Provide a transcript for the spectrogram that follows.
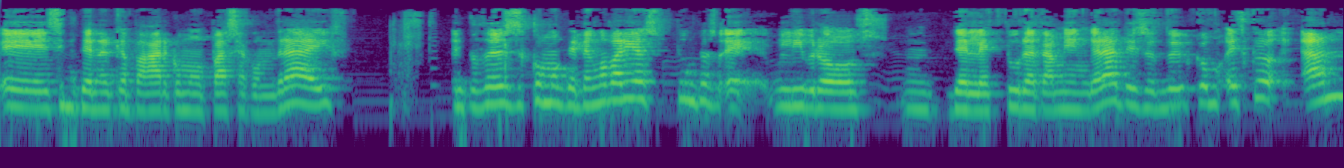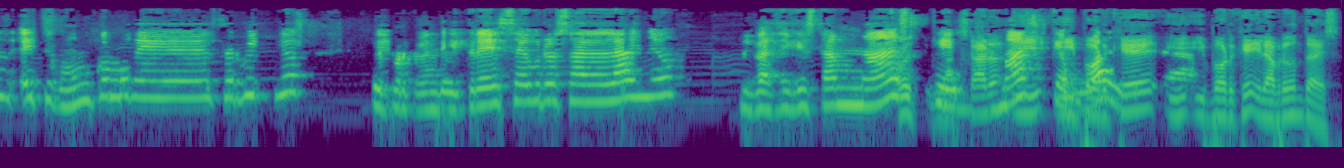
eh, sin tener que pagar como pasa con Drive. Entonces, como que tengo varios puntos, eh, libros mm, de lectura también gratis. Entonces, como, es que han hecho como un combo de servicios que por 33 euros al año me parece que están más Pues, que, Claro, más y, que y por qué, y, y por qué, y la pregunta es,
